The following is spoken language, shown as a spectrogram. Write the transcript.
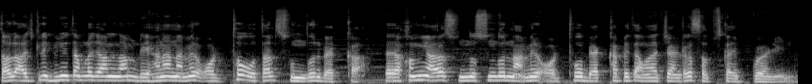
তাহলে আজকের ভিডিওতে আমরা জানলাম রেহানা নামের অর্থ ও তার সুন্দর ব্যাখ্যা। এরকমই আরও সুন্দর সুন্দর নামের অর্থ ও ব্যাখ্যা পেতে আমাদের চ্যানেলটাকে সাবস্ক্রাইব করে নিন।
